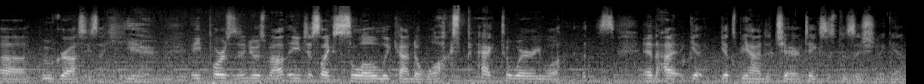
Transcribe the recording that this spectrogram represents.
uh, Ugras. He's like, "Here," and he pours it into his mouth, and he just like slowly kind of walks back to where he was, and hi- get, gets behind a chair, takes his position again.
